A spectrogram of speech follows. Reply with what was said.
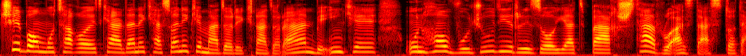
چه با متقاعد کردن کسانی که مدارک ندارن به اینکه اونها وجودی رضایت بخشتر رو از دست دادن.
